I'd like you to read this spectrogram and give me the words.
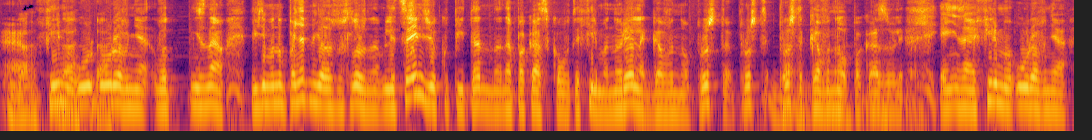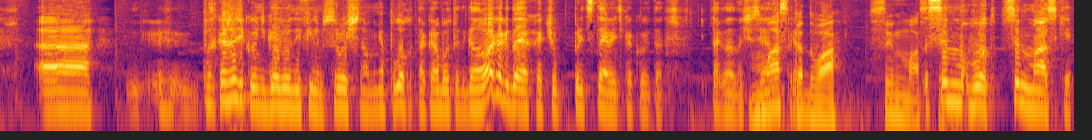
э, Да, фильмы да, у- да. уровня, вот, не знаю, видимо, ну, понятное дело, что сложно лицензию купить, да, на, на показ какого-то фильма, но реально говно, просто, просто, просто говно показывали. Я не знаю, фильмы уровня... э, Подскажите какой-нибудь говёный фильм срочно. У меня плохо так работает голова, когда я хочу представить какой-то... Так, ладно, сейчас я Маска прям- 2. Сын маски. Сын, вот, сын маски.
